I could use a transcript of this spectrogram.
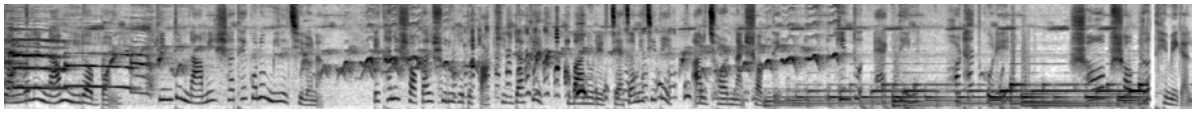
জঙ্গলের নাম নীরব বন, কিন্তু নামের সাথে কোনো মিল ছিল না। এখানে সকাল শুরু হতো পাখির ডাকে, বানরের চেঁচামেচিতে আর ঝর্ণার শব্দে। কিন্তু একদিন হঠাৎ করে সব শব্দ থেমে গেল।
